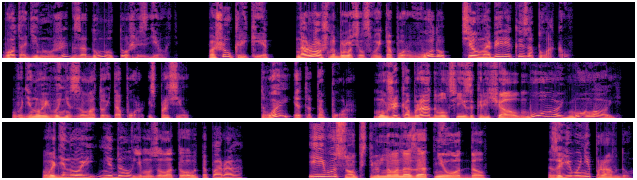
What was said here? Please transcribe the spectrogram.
Вот один мужик задумал тоже сделать. Пошел к реке, нарочно бросил свой топор в воду, сел на берег и заплакал. Водяной вынес золотой топор и спросил. — Твой это топор? Мужик обрадовался и закричал «Мой, мой!». Водяной не дал ему золотого топора и его собственного назад не отдал за его неправду.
